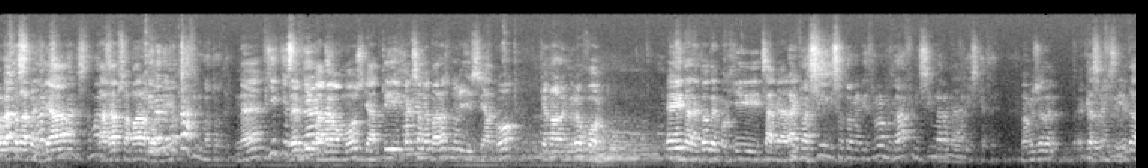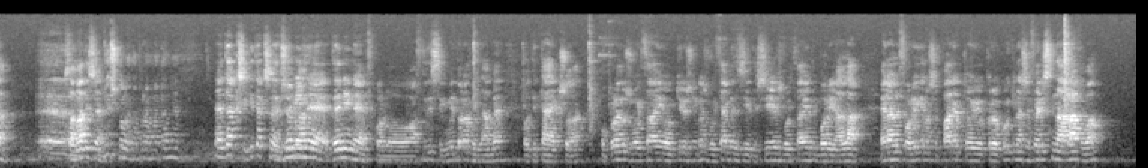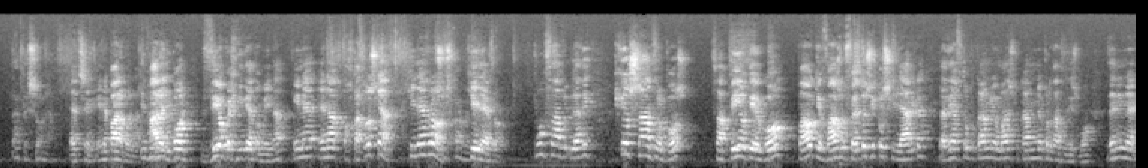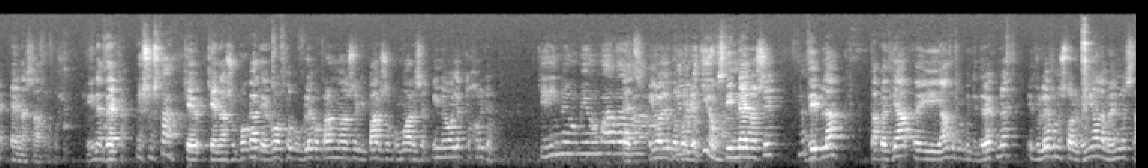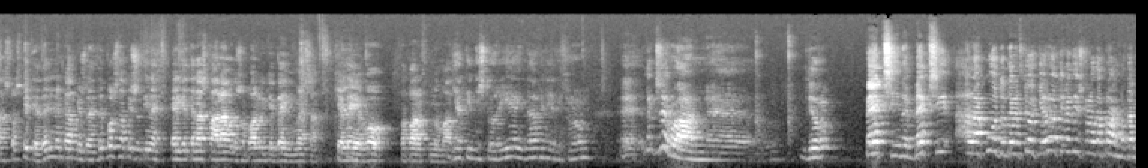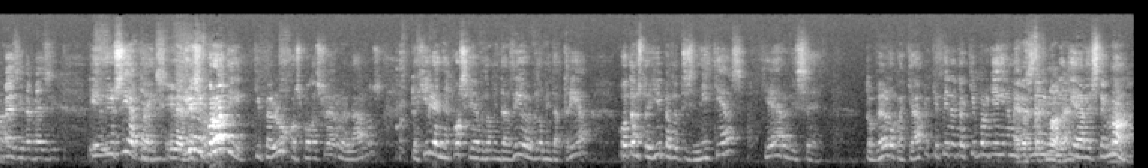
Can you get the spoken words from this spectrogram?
όλα αυτά τα μάλιστα, παιδιά, μάλιστα, τα μάλιστα. αγάπησα πάρα Πήρατε πολύ. πρωτάθλημα τότε. Ναι, Βγήκε δεν στην βγήκαμε Δέλτα. όμως γιατί παίξαμε παράσινο Λυσιακό και τον Ανεμυρό Βόλ. Ε, ήταν τότε εποχή Η Τσακαράκη. Βασίλισσα των Ερυθρών Δάφνη σήμερα που Ναι. βρίσκεται. Νομίζω δεν κατεβαίνει στη Β' Ε, Σταμάτησε. Δύσκολα τα πράγματα, ναι. Ε, εντάξει, κοίταξε, Δεν δεν, ξέρω είναι, δεν είναι εύκολο αυτή τη στιγμή. Τώρα μιλάμε ότι τα έξοδα. Ο πρόεδρος βοηθάει, ο κύριος Νίκα βοηθάει με τις διαιτησίες, βοηθάει ό,τι μπορεί. Αλλά ένα λεωφορείο για να σε πάρει από το κρεοκού και να σε φέρει στην Αράποβα, Τα πες όλα. έτσι, είναι πάρα πολλά. Και Άρα βέβαια- λοιπόν, δύο παιχνίδια το μήνα είναι ένα 800, 1000 ευρώ. Σωστά, βέβαια. 1000 ευρώ. Πού θα, δηλαδή, ποιος άνθρωπος θα πει ότι εγώ πάω και βάζω φέτος 20 χιλιάρικα, δηλαδή αυτό που κάνουν οι ομάδες που κάνουν πρωταθλητισμό, δεν είναι ένας άνθρωπος. Είναι 10. Ε, σωστά. Και, και να σου πω κάτι, εγώ αυτό που βλέπω πράγμα στο Κυπάρισο που μου άρεσε είναι όλοι από το χωριό. Και είναι μια ομάδα. Έτσι, είναι όλοι από το κοινωνική χωριό. ομάδα. Στην Ένωση, Ναι. δίπλα, τα παιδιά, ε, οι άνθρωποι που την τρέχουν, ε, δουλεύουν στο αλουμίνιο, αλλά μένουν στα, στα σπίτια. Δεν είναι κάποιος, δηλαδή, δεν μπορείς να πεις ότι είναι, έρχεται ένας παράγοντας από αλλού και μπαίνει μέσα και λέει: Εγώ θα πάρω αυτήν την ομάδα. Για την ιστορία, η Δάβηνη Ερυθρών, ε, δεν ξέρω αν ε, διορο- παίξει ή δεν παίξει, αλλά ακούω τον τελευταίο καιρό ότι είναι δύσκολα τα πράγματα. Αν παίζει ή δεν παίζει. Η, η ουσία ποια είναι. Είναι Είναι, η δύσκολο. πρώτη κυπελούχος ποδοσφαίρου Ελλάδος το 1972-73 όταν στο γήπεδο της Νίκαιας κέρδισε τον Μπέλο Πακιάτο και πήρε το κύπελο και έγινε με Ερασιτεχνών, ε. πολιτική αριστεχνών. Ναι.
